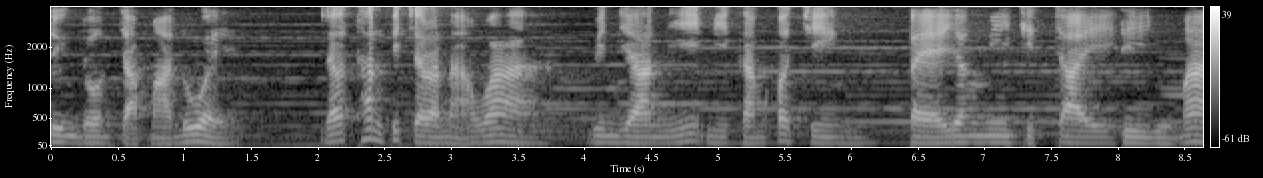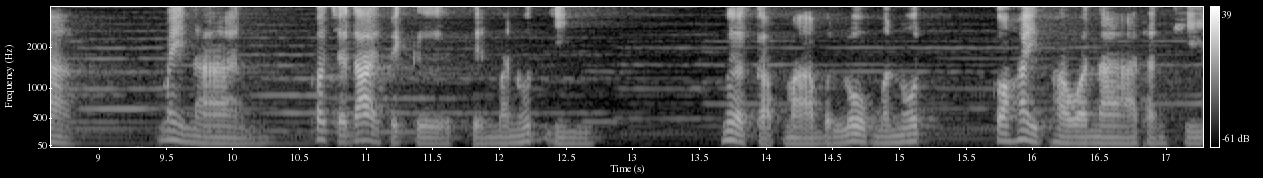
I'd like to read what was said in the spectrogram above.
จึงโดนจับมาด้วย แล้วท่านพิจารณาว่า วิญญาณนี้มีกรรมก็จริง แต่ยังมีจิตใจดีอยู่มาก ไม่นานก็จะได้ไปเกิดเป็นมนุษย์อีก เมื่อกลับมาบนโลกมนุษย์ ก็ให้ภาวนาทันที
